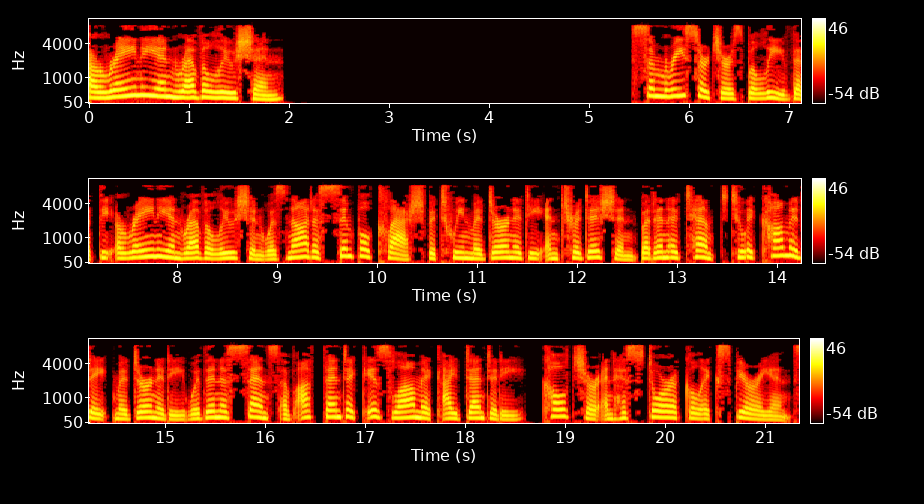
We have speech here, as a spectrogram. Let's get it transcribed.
Iranian Revolution Some researchers believe that the Iranian Revolution was not a simple clash between modernity and tradition but an attempt to accommodate modernity within a sense of authentic Islamic identity, culture and historical experience.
